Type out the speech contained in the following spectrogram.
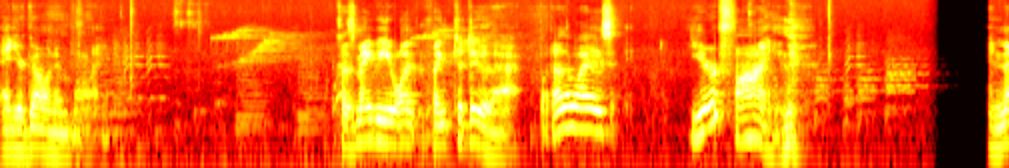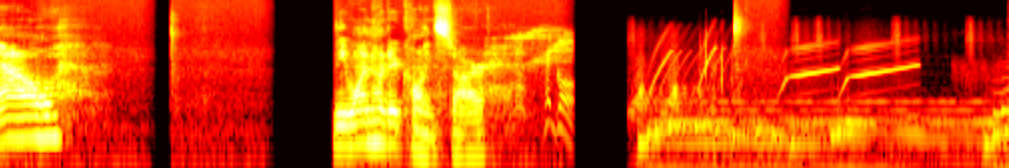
and you're going in blind. Because maybe you wouldn't think to do that, but otherwise, you're fine. And now, the 100 coin star.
